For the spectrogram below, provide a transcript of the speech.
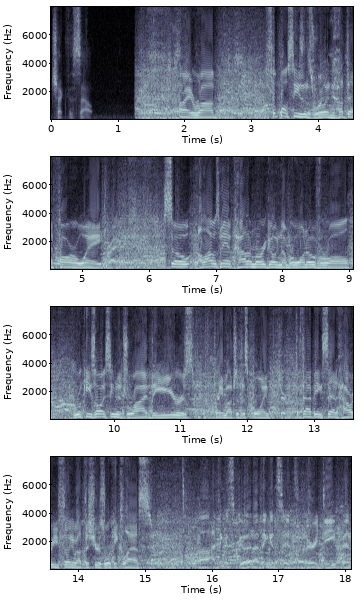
Check this out. All right, Rob. Football season's really not that far away. Right. So a lot of us may have Kyler Murray going number one overall. Rookies always seem to drive the years pretty much at this point. Sure. With that being said, how are you feeling about this year's rookie class? Uh, I think it's good. I think it's it's very deep, and,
